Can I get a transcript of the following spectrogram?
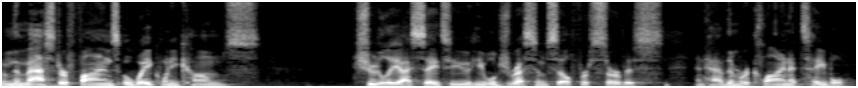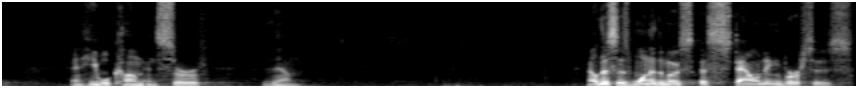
whom the master finds awake when he comes. Truly, I say to you, he will dress himself for service and have them recline at table, and he will come and serve them. Now, this is one of the most astounding verses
